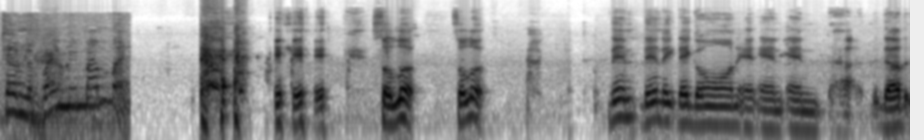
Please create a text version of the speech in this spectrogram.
Tell them to bring me my money. so look, so look. Then then they, they go on and and and uh, the other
